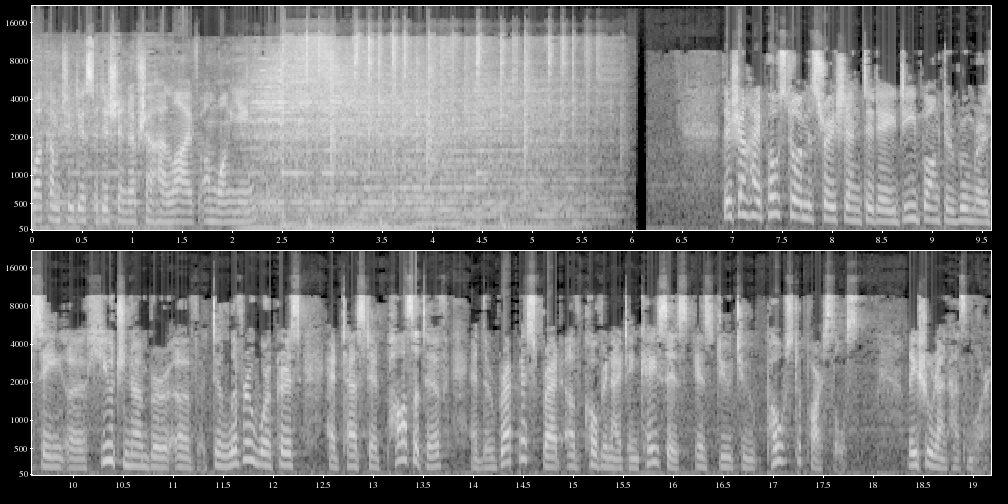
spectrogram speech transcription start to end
Welcome to this edition of Shanghai Live. I'm Wang Ying. The Shanghai Postal Administration today debunked a rumor saying a huge number of delivery workers had tested positive and the rapid spread of COVID-19 cases is due to post parcels. Lei Shuran has more.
